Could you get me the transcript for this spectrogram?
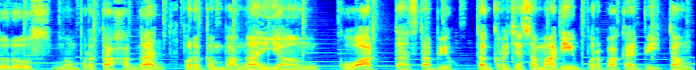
terus mempertahankan perkembangan yang kuat dan stabil dan kerjasama di berbagai bidang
